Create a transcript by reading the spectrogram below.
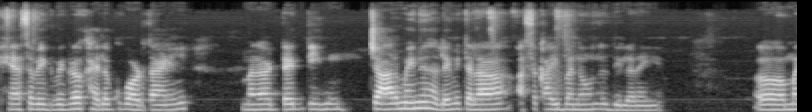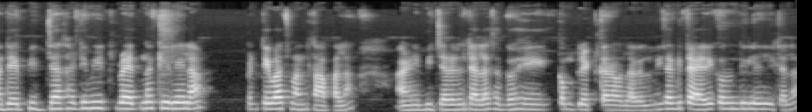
हे असं वेगवेगळं खायला खूप आवडतं आणि मला वाटतं तीन चार महिने झाले मी त्याला असं काही बनवूनच दिलं नाही आहे मध्ये पिझ्झासाठी मी प्रयत्न केलेला पण तेव्हाच मला ताप आला. आणि बिचारायला त्याला सगळं हे कंप्लीट करावं लागलं. मी सगळी तयारी करून दिलेली त्याला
